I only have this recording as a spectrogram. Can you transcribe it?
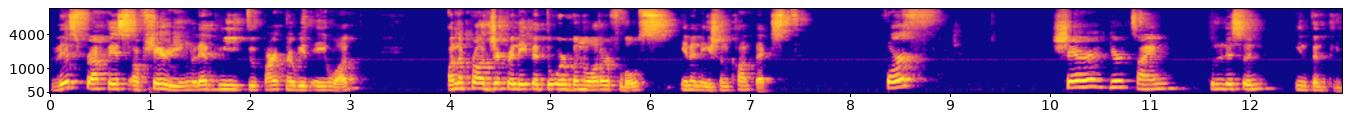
This practice of sharing led me to partner with AWAD on a project related to urban water flows in an Asian context. Fourth, share your time to listen intently.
